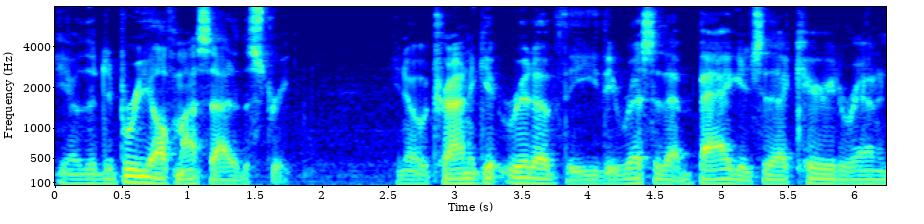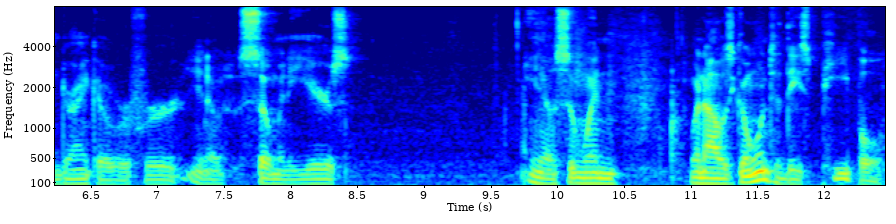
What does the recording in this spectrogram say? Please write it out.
you know, the debris off my side of the street you know, trying to get rid of the the rest of that baggage that I carried around and drank over for you know so many years. You know, so when when I was going to these people,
